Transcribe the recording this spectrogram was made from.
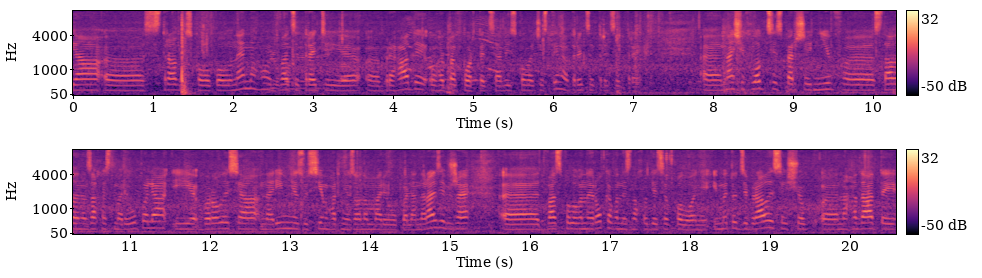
Я е, сестра військовополоненого 23-ї е, бригади ОГП Хортиця, військова частина 3033. Е, Наші хлопці з перших днів е, стали на захист Маріуполя і боролися на рівні з усім гарнізоном Маріуполя. Наразі вже е, два з половиною роки вони знаходяться в полоні. І ми тут зібралися, щоб нагадати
